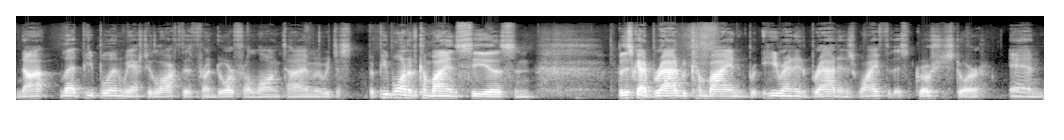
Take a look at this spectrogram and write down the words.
not let people in. We actually locked the front door for a long time, and we just but people wanted to come by and see us. And but this guy Brad would come by, and he ran into Brad and his wife at this grocery store. And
